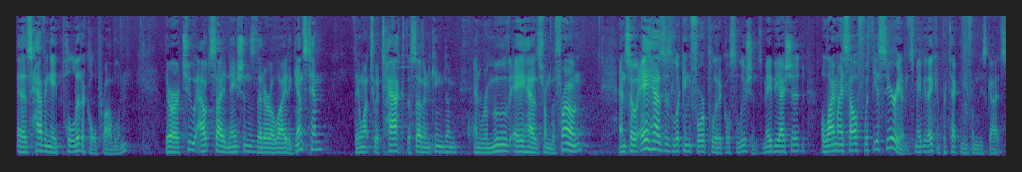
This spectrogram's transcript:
as having a political problem. There are two outside nations that are allied against him. They want to attack the southern kingdom and remove Ahaz from the throne. And so Ahaz is looking for political solutions. Maybe I should ally myself with the Assyrians. Maybe they can protect me from these guys.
